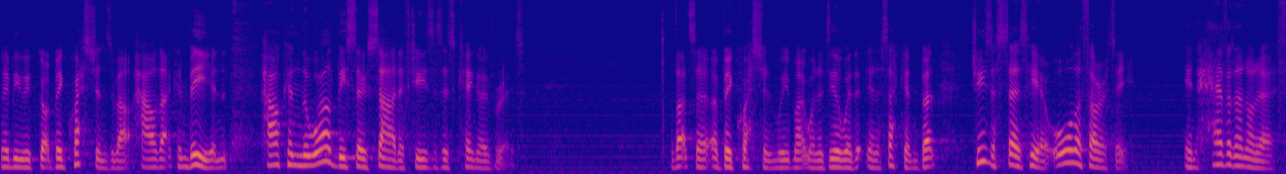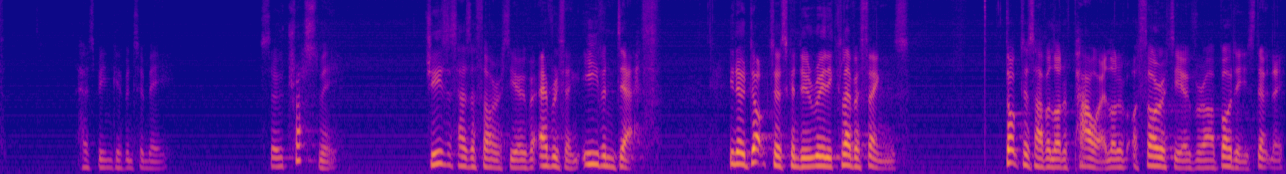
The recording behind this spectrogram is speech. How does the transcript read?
Maybe we've got big questions about how that can be and how can the world be so sad if Jesus is king over it? Well, that's a, a big question we might want to deal with in a second. But Jesus says here, all authority in heaven and on earth has been given to me. So trust me. Jesus has authority over everything, even death. You know, doctors can do really clever things. Doctors have a lot of power, a lot of authority over our bodies, don't they?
